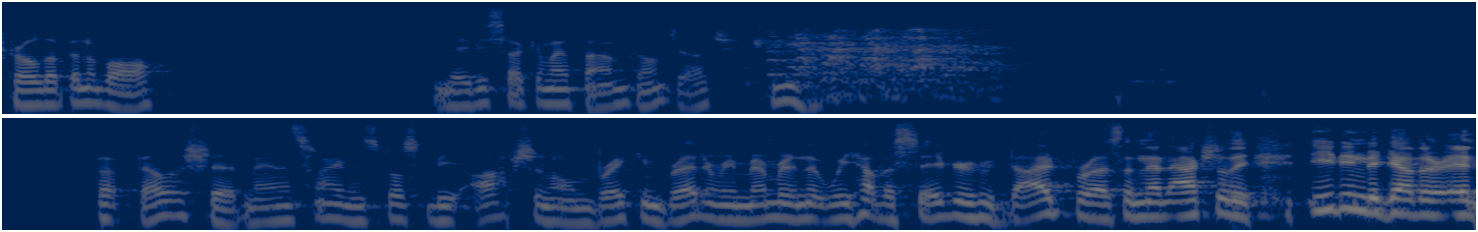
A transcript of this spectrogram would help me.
curled up in a ball, maybe sucking my thumb. Don't judge. but fellowship, man, it's not even supposed to be optional. And breaking bread and remembering that we have a Savior who died for us, and then actually eating together and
